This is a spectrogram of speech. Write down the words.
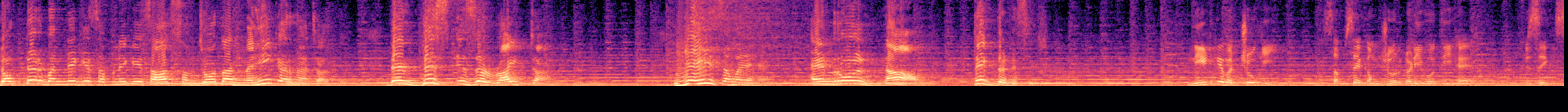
डॉक्टर बनने के सपने के साथ समझौता नहीं करना चाहते then this is the right time यही समय है। Enrol now take the decision NEET के बच्चों की सबसे कमज़ोर कड़ी होती है फिजिक्स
